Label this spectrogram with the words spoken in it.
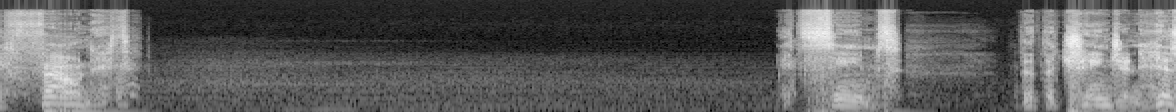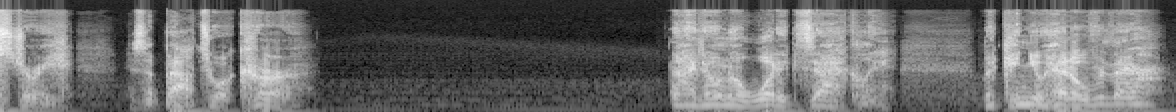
I found it. It seems that the change in history is about to occur. I don't know what exactly, but can you head over there?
